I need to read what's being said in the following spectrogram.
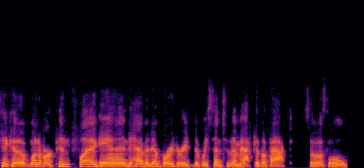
take a one of our pin flag and have it embroidered that we send to them after the fact. So it's a little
